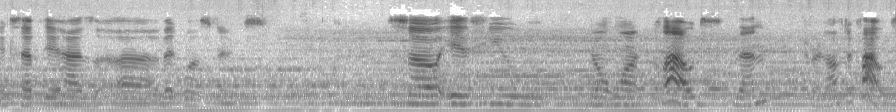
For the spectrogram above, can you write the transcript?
except it has a bit less things. So if you don't want clouds, then turn off the clouds.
